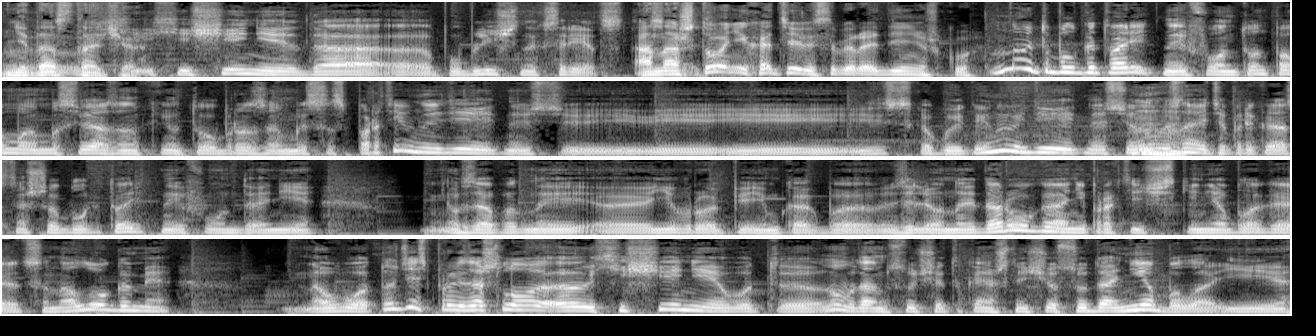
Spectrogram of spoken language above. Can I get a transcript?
Недостача. Хищение, да, э, публичных средств. А на что они хотели собирать денежку? Ну, это благотворительный фонд. Он, по-моему, связан каким-то образом и со спортивной деятельностью, и, и, и с какой-то иной деятельностью. Но ну, вы знаете прекрасно, что благотворительные фонды, они в Западной э, Европе, им как бы зеленая дорога, они практически не облагаются налогами. Вот. Но здесь произошло э, хищение, вот, э, ну, в данном случае это, конечно, еще суда не было, и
